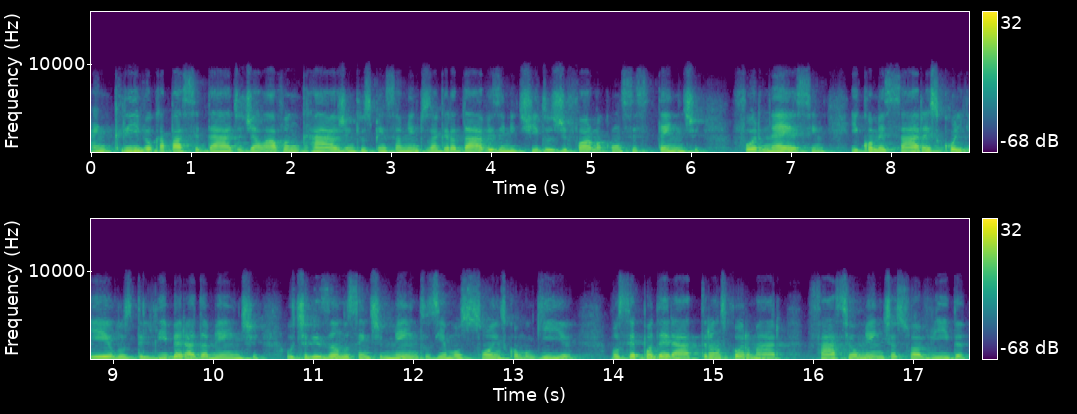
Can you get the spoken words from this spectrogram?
a incrível capacidade de alavancagem que os pensamentos agradáveis emitidos de forma consistente fornecem e começar a escolhê-los deliberadamente, utilizando sentimentos e emoções como guia, você poderá transformar facilmente a sua vida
